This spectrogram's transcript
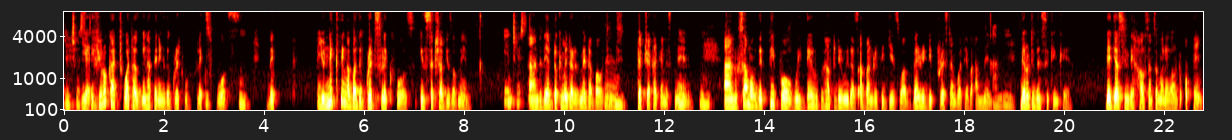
interesting. Yeah, if you look at what has been happening in the Great Lakes Wars, Mm. the unique thing about the Great Lakes Wars is sexual abuse of men. interesting. And there are documentaries made about it, Mm. Patriarch against men. Mhm. And some of the people we deal we have to deal with as urban refugees who are very depressed and whatever are men. Amen. They're not even seeking care. They're just in the house and someone doesn't want to open.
